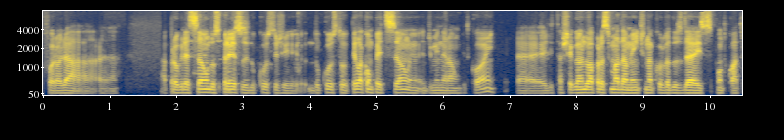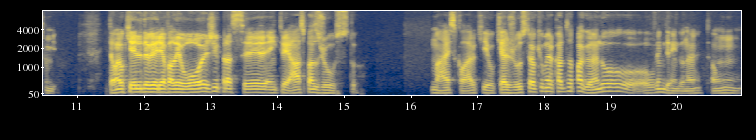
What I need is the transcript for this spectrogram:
for olhar é, a progressão dos preços e do custo, de, do custo pela competição de minerar um Bitcoin, é, ele está chegando aproximadamente na curva dos 10,4 mil. Então é o que ele deveria valer hoje para ser, entre aspas, justo. Mas, claro que o que é justo é o que o mercado está pagando ou, ou vendendo, né? Então,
